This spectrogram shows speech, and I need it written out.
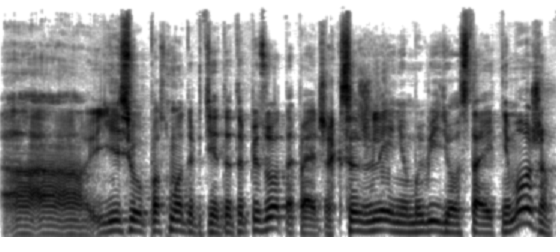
а, если вы посмотрите этот эпизод, опять же, к сожалению, мы видео ставить не можем,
